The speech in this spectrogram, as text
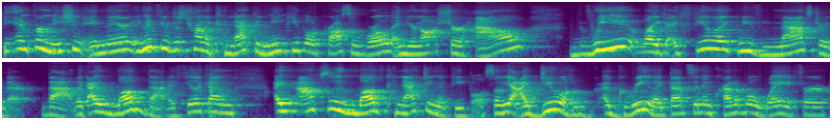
the information in there even if you're just trying to connect and meet people across the world and you're not sure how we like i feel like we've mastered there that like i love that. I feel like i'm i absolutely love connecting with people. So yeah i do agree like that's an incredible way for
